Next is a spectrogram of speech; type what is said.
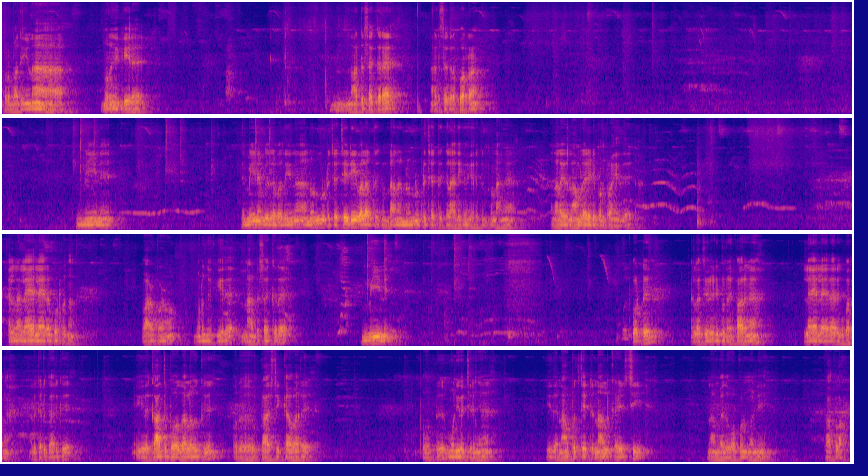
அப்புறம் பார்த்திங்கன்னா முருங்கைக்கீரை நாட்டு சர்க்கரை நாட்டு சர்க்கரை போடுறேன். மீன். இந்த மீன் இதில் பார்த்திங்கன்னா நுண்ணுட்டு ச செடி வளர்த்துக்கு உண்டான நுண்ணுட்டு சத்துக்கள் அதிகம் இருக்குன்னு சொன்னாங்க. அதனால் இது நாமளே ரெடி பண்ணுறோம் இது. எல்லாம் லேயர் லேயராக போட்டிருக்கேன். வாழைப்பழம் முருங்கைக்கீரை நாட்டு சர்க்கரை மீன். போட்டு எல்லாத்தையும் ரெடி பண்ணி பாருங்கள் லேயர் லேயராக இருக்குது பாருங்கள் அடுக்கடுக்காக இருக்குது இதை காற்று போகாத அளவுக்கு ஒரு பிளாஸ்டிக் கவரு போட்டு மூடி வச்சிருங்க. இதை நாற்பத்தெட்டு நாள் கழித்து நாம் இதை ஓப்பன் பண்ணி பார்க்கலாம்.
